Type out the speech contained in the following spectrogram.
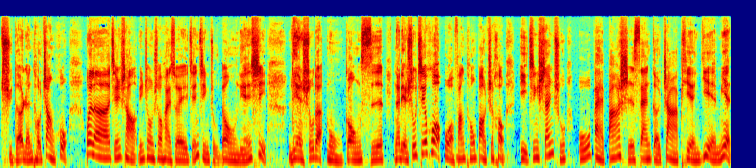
取得人头账户。为了减少民众受害，所以检警主动联系脸书的母公司。那脸书接获我方通报之后，已经删除五百八十三个诈骗页面。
